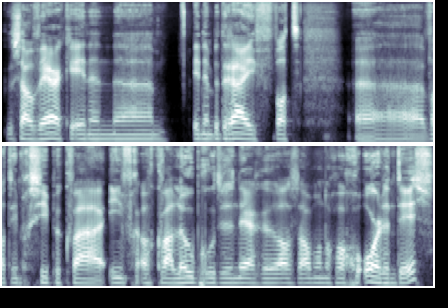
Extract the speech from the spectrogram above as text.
zou werken in een, eh, in een bedrijf wat... eh, wat in principe qua, infra, qua looproutes en dergelijke, als het allemaal nog wel geordend is,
